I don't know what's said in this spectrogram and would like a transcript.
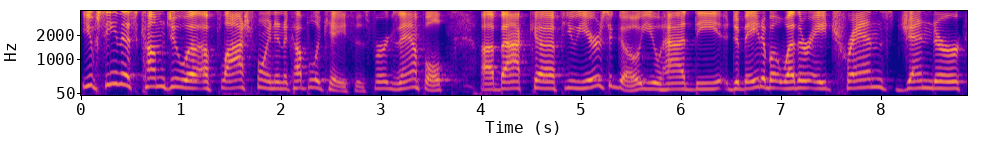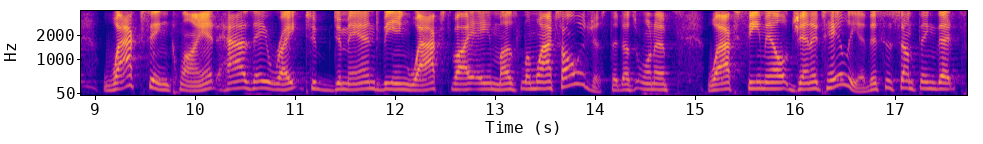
you've seen this come to a, a flashpoint in a couple of cases. For example, uh, back a few years ago, you had the debate about whether a transgender waxing client has a right to demand being waxed by a Muslim waxologist that doesn't want to wax female genitalia. This is something that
